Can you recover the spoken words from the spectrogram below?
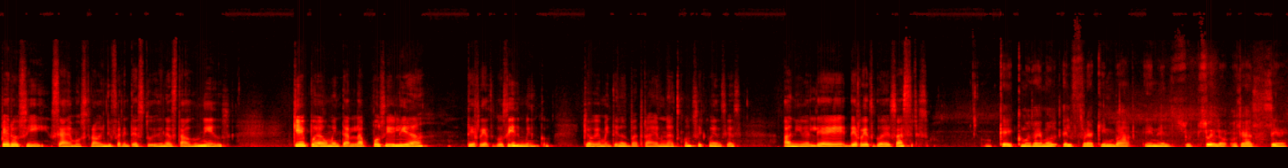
pero sí se ha demostrado en diferentes estudios en Estados Unidos que puede aumentar la posibilidad de riesgo sísmico, que obviamente nos va a traer unas consecuencias a nivel de, de riesgo de desastres. Ok, como sabemos, el fracking va en el subsuelo, o sea, se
